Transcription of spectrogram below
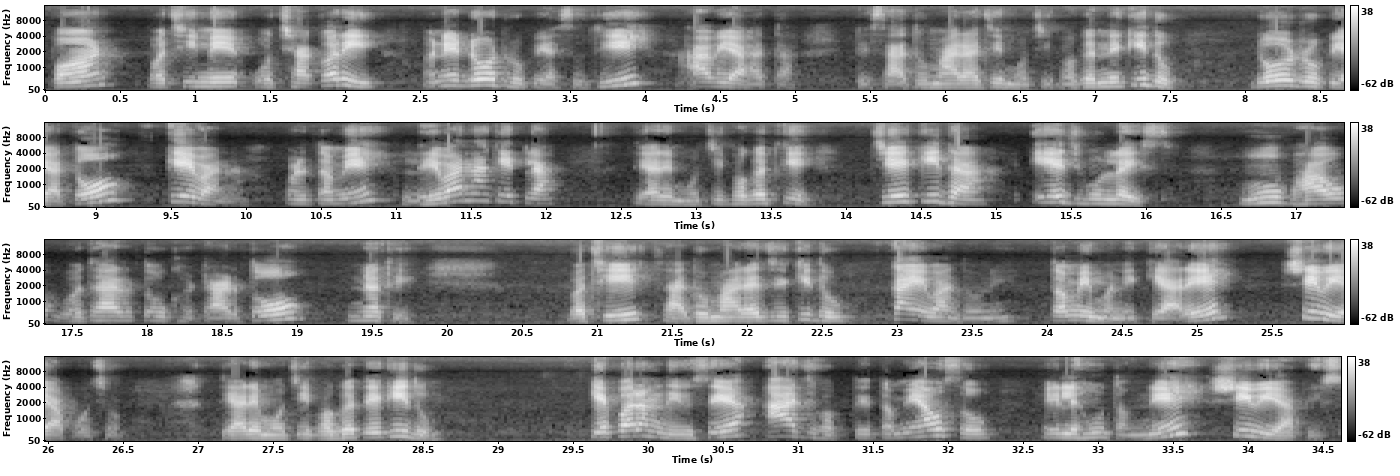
પણ પછી મેં ઓછા કરી અને દોઢ રૂપિયા સુધી આવ્યા હતા. તે સાધુ મહારાજે મોચી ભગતને કીધું, દોઢ રૂપિયા તો કહેવાના, પણ તમે લેવાના કેટલા? ત્યારે મોચી ભગત કે, જે કીધા એ જ હું લઈશ. હું ભાવ વધારતો, ઘટાડતો નથી. પછી સાધુ મહારાજે કીધું, કાંઈ વાંધો નહીં, તમે મને ક્યારે સીવી આપો છો? ત્યારે મોચી ભગતે કીધું, કે પરમ દિવસે આ જ વખતે તમે આવશો, એટલે હું તમને સીવી આપીશ.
